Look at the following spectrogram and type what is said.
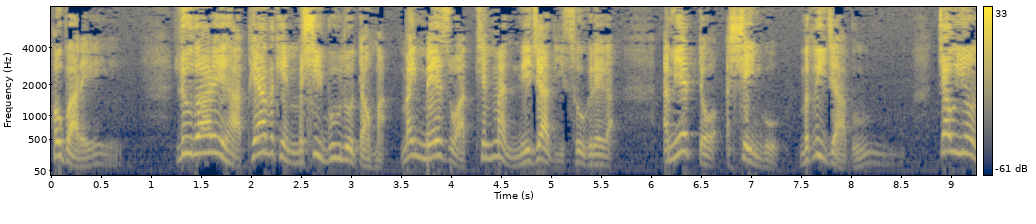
ဟုတ်ပါတယ်လူသားတွေဟာဘုရားသခင်မရှိဘူးလို့တောင်မှမိုက်မဲစွာထင်မှတ်နေကြပြီဆိုကြတဲ့ကအမျက်တော်အရှိန်ကိုမသိကြဘူးကြောက်ရွံ့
